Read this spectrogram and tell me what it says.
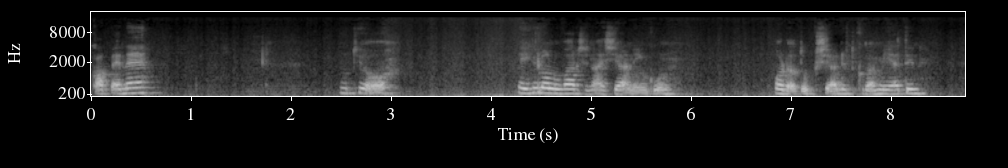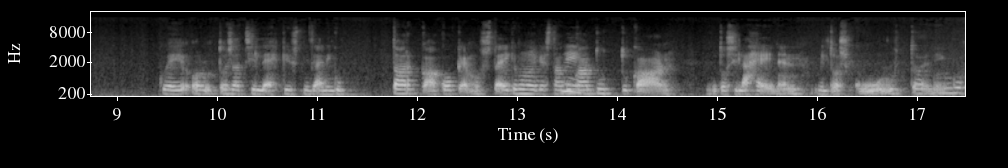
kapenee. Mutta joo, ei kyllä ollut varsinaisia niin kuin, odotuksia nyt kun mä mietin. Kun ei ollut toisaalta sille ehkä just mitään niin kuin, tarkkaa kokemusta, eikä mun oikeastaan niin. kukaan tuttukaan niin kuin, tosi läheinen, miltä olisi kuullut toi niin kuin,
